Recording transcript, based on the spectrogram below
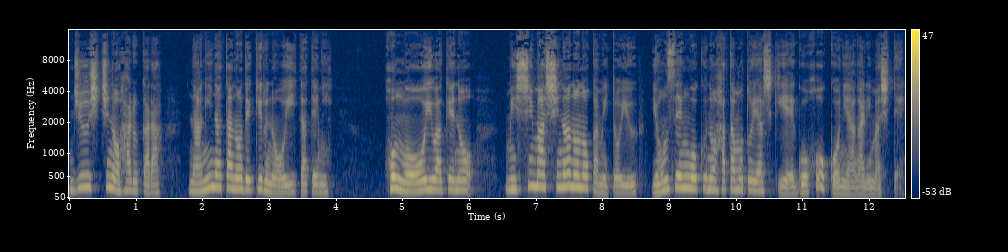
十七の春からなぎなたのできるのを言いたてに、本郷追い分けの三島信濃守という四千石の旗本屋敷へご奉公に上がりまして、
